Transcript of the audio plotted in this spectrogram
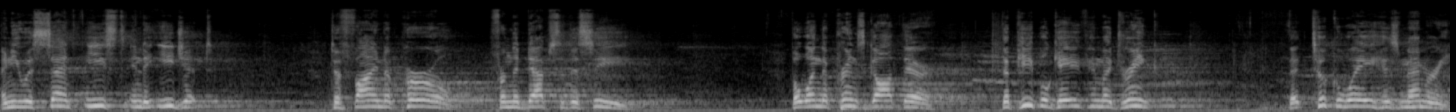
and he was sent east into Egypt to find a pearl from the depths of the sea. But when the prince got there, the people gave him a drink that took away his memory.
